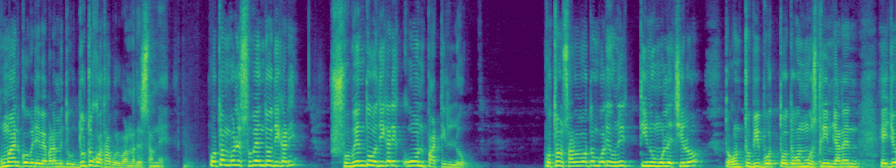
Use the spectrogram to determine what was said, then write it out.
হুমায়ুন কবিরের ব্যাপারে আমি দুটো কথা বলব আপনাদের সামনে। প্রথম বলে শুভেন্দু অধিকারী। শুভেন্দু অধিকারী কোন পার্টির লোক? প্রথম সর্বপ্রথম বলি উনি তৃণমূলে ছিল, তখন টুপি পরতো, তখন মুসলিম জানেন, এই যে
